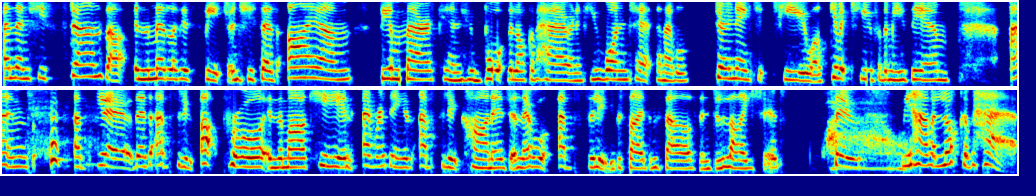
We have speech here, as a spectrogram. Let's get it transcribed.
and then she stands up in the middle of his speech and she says i am the american who bought the lock of hair and if you want it then i will donate it to you. I'll give it to you for the museum. And, uh, you know, there's absolute uproar in the marquee and everything is absolute carnage. And they're all absolutely beside themselves and delighted. Wow. So we have a lock of hair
